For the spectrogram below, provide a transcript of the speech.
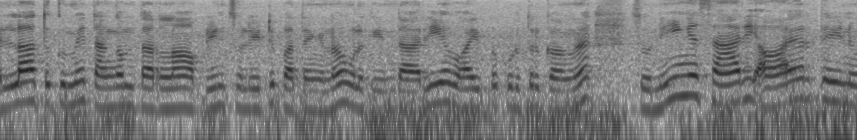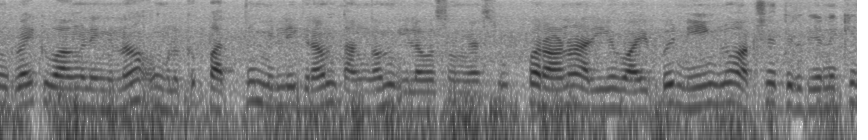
எல்லாத்துக்குமே தங்கம் தரலாம் அப்படின்னு சொல்லிட்டு பார்த்தீங்கன்னா உங்களுக்கு இந்த அரிய வாய்ப்பு கொடுத்துருக்காங்க. ஸோ நீங்கள் சாரீ ஆயிரத்தி ஐநூறுரூவாய்க்கு வாங்கினீங்கன்னா உங்களுக்கு பத்து மில்லிகிராம் தங்கம் இலவசங்க. சூப்பரான அரிய வாய்ப்பு. நீங்களும் அக்ஷய திருதி அன்னைக்கு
